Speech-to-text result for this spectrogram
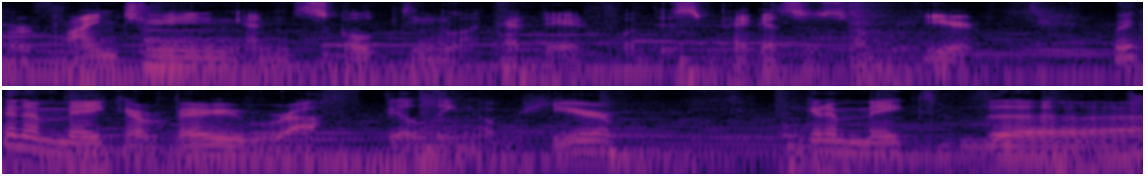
for fine-tuning and sculpting like I did for this Pegasus over here. We're gonna make a very rough building over here. I'm gonna make the...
